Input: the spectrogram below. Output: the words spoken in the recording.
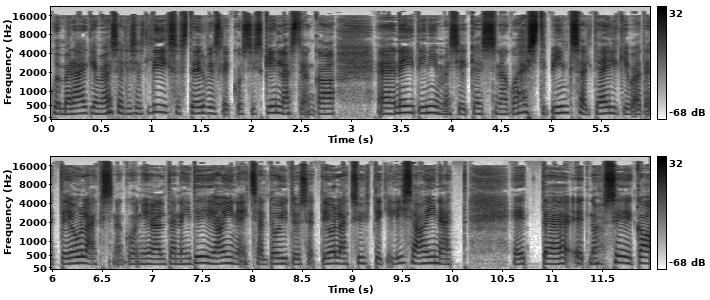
kui me räägime sellisest liigsest tervislikust, siis kindlasti on ka eh, neid inimesi, kes nagu hästi pingsalt jälgivad, et ei oleks nagu nii-öelda neid E-aineid seal toidus, et ei oleks ühtegi lisaainet. et, eh, et noh, see ka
